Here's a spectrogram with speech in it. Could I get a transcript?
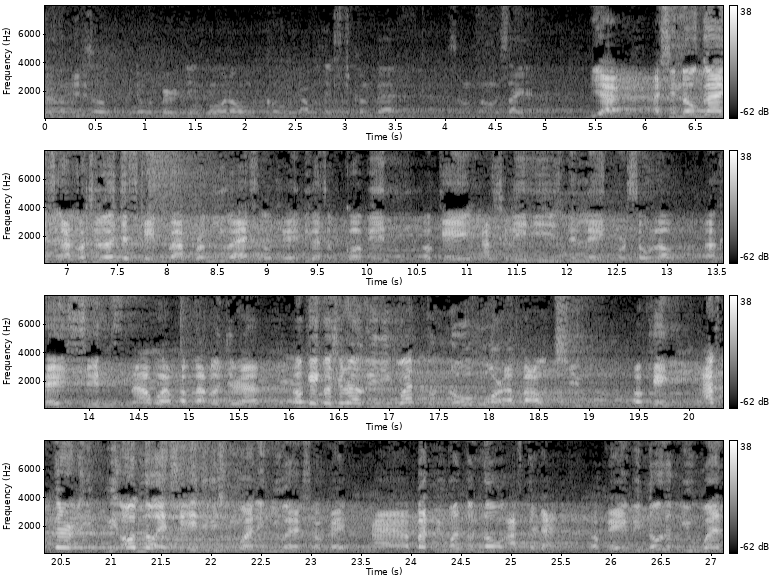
Um, so, you know, with everything going on with COVID, I was able to come back. So I'm, I'm excited. Yeah, as you know, guys, uh, Coach Jerel just came back from US, okay, because of COVID. Okay, actually, he is delayed for so long. Okay, since now, welcome back, Coach Jerel. Okay, Coach Jerel, we want to know more about you. Okay, after we all know NCAA Division One in US, okay, uh, but we want to know after that. Okay, we know that you went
